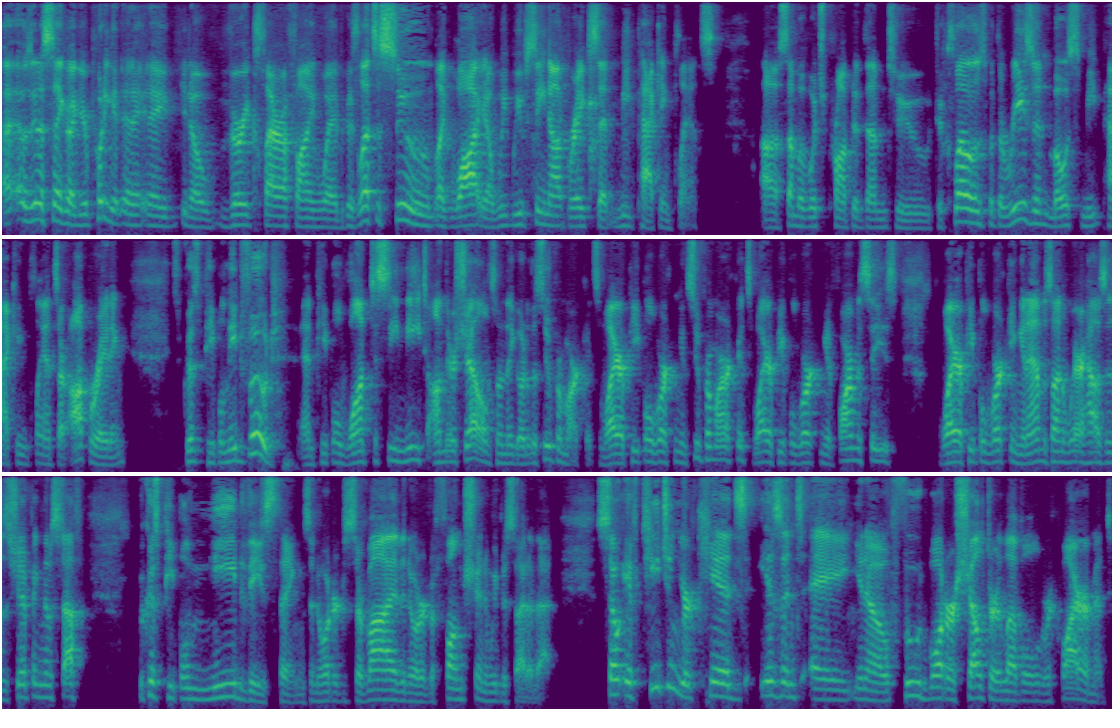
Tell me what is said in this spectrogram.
I was going to say, Greg, you're putting it in a, in a, you know very clarifying way because let's assume like why you know we we've seen outbreaks at meat packing plants uh, some of which prompted them to, to close. But the reason most meat packing plants are operating is because people need food and people want to see meat on their shelves when they go to the supermarkets. Why are people working in supermarkets? Why are people working at pharmacies? Why are people working in Amazon warehouses shipping them stuff? Because people need these things in order to survive, in order to function, and we decided that. So if teaching your kids isn't a you know food, water, shelter level requirement,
